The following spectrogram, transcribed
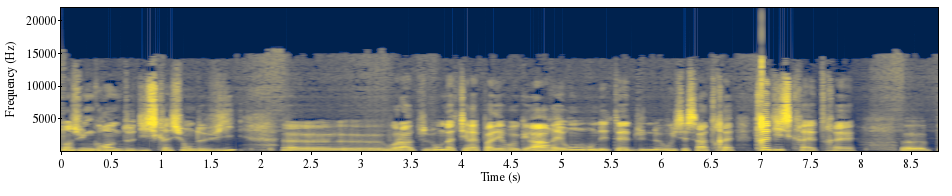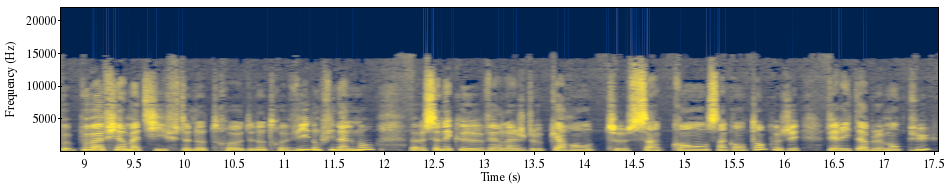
dans une grande discrétion de vie. Euh, voilà, on n'attirait pas les regards et on, était d'une, oui c'est ça, très très discret, très peu, peu, affirmatif de notre de notre vie. Donc finalement, ce n'est que vers l'âge de 45 ans, 50 ans que j'ai véritablement pu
